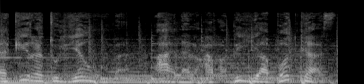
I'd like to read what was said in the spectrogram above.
ذاكرة اليوم على العربية بودكاست.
